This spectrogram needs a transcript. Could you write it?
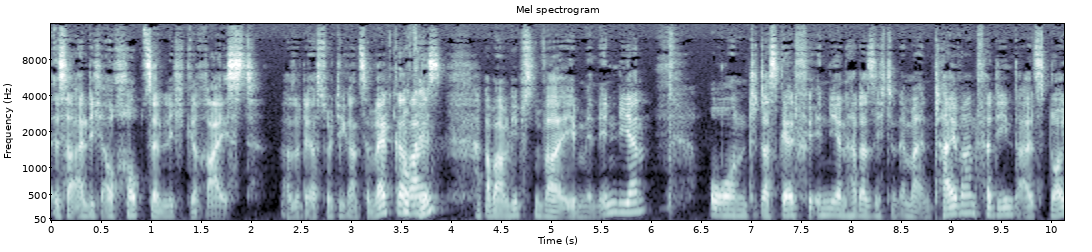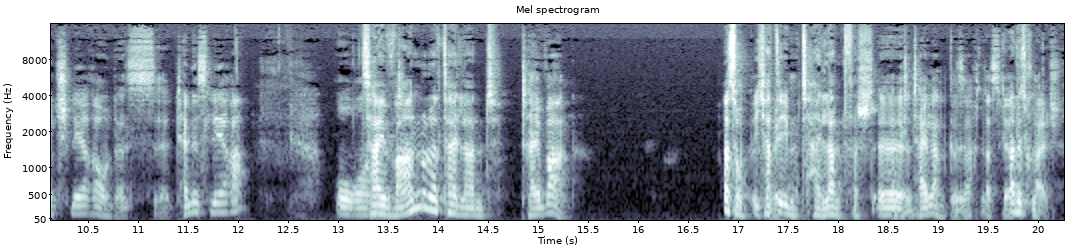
ist er eigentlich auch hauptsächlich gereist. Also der ist durch die ganze Welt gereist, okay. aber am liebsten war er eben in Indien. Und das Geld für Indien hat er sich dann immer in Taiwan verdient als Deutschlehrer und als äh, Tennislehrer. Und Taiwan oder Thailand? Taiwan. Achso, ich hatte eben Thailand verstanden. Äh, habe ich Thailand gesagt? Das wäre falsch.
